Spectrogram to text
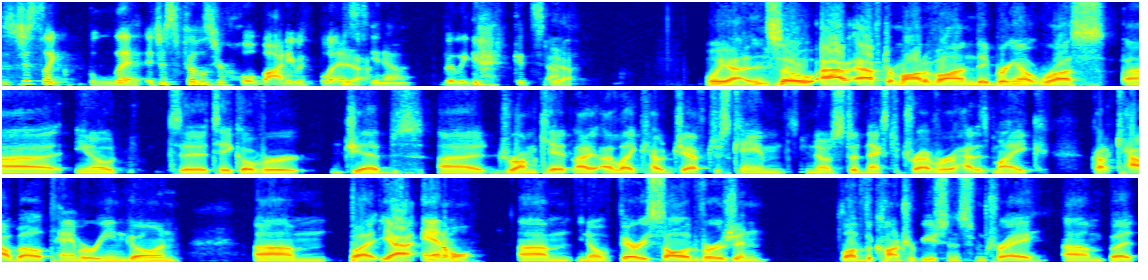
it's just like bliss. It just fills your whole body with bliss. Yeah. You know, really good, good stuff. Well, yeah, and so a- after Madhavan, they bring out Russ, uh, you know, to take over Jeff's uh, drum kit. I, I like how Jeff just came, you know, stood next to Trevor, had his mic, got a cowbell, tambourine going. Um, but yeah, Animal, um, you know, very solid version. Love the contributions from Trey, um, but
